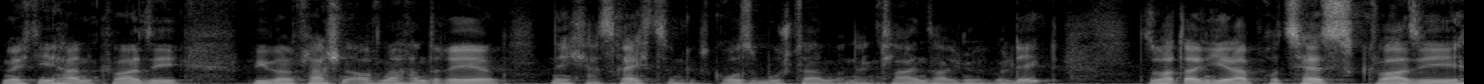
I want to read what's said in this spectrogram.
Wenn ich die Hand quasi wie beim Flaschenaufmachen drehe, nicht als rechts und gibt große Buchstaben und dann klein, so habe ich mir überlegt. So hat dann jeder Prozess quasi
